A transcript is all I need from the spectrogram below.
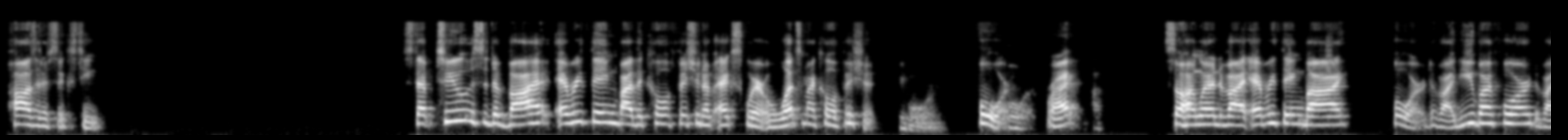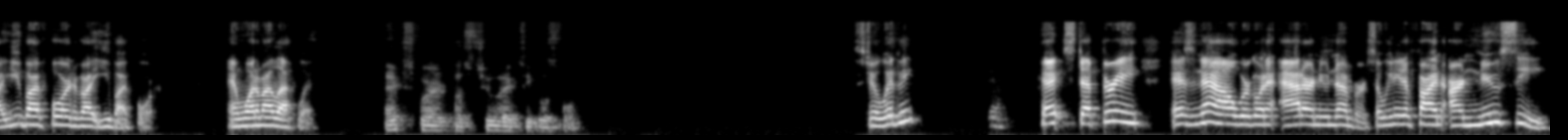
positive 16. Step two is to divide everything by the coefficient of x squared. Well, what's my coefficient? Four. Four, Four. right? So I'm going to divide everything by four. Divide u by four, divide u by four, divide u by four. And what am I left with? X squared plus two X equals four. Still with me? Yeah. Okay, step three is now we're going to add our new number. So we need to find our new C.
